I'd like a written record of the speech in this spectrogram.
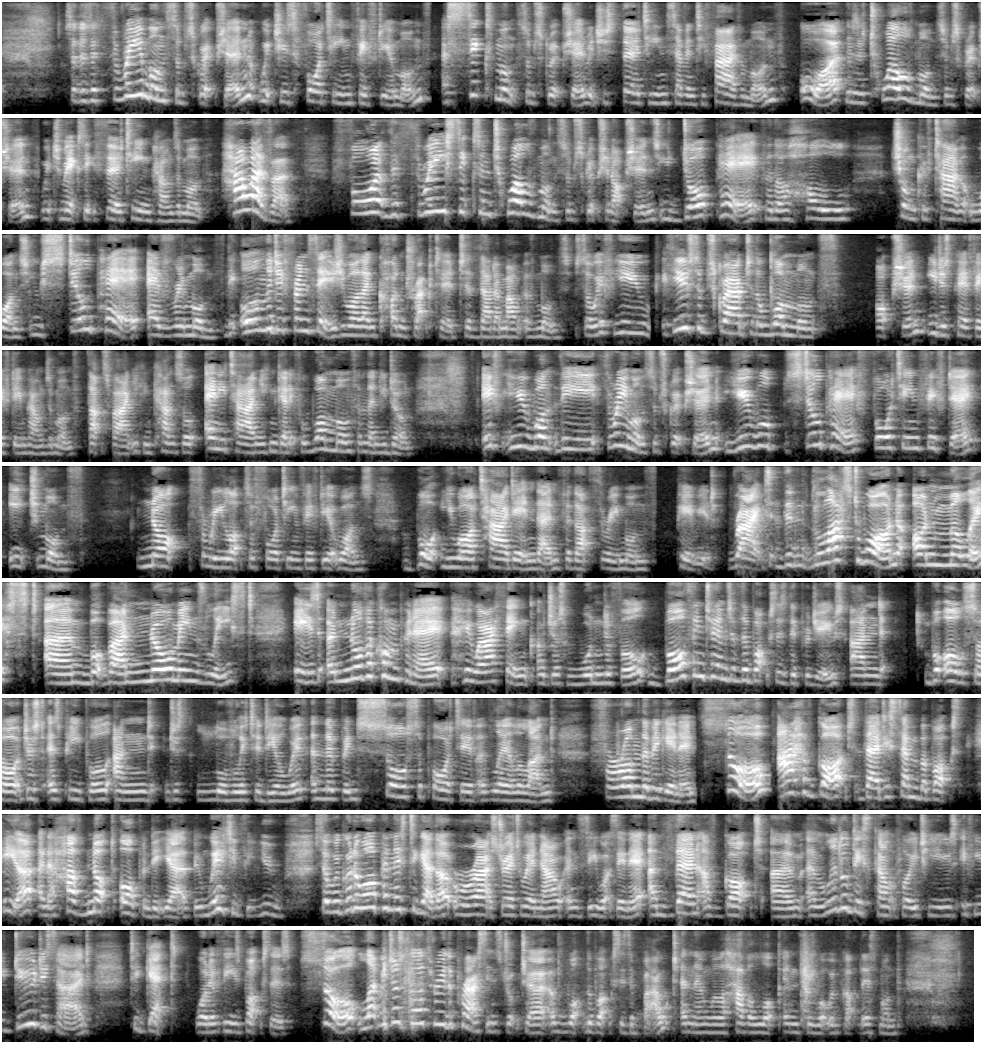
so there's a three month subscription, which is $14.50 a month, a six month subscription, which is $13.75 a month, or there's a 12 month subscription, which makes it £13 a month. However, for the three, six and 12 month subscription options, you don't pay for the whole chunk of time at once. You still pay every month. The only difference is you are then contracted to that amount of months. So if you if you subscribe to the one month option, you just pay £15 a month. That's fine. You can cancel anytime. You can get it for one month and then you're done. If you want the three month subscription, you will still pay fourteen fifty each month, not three lots of fourteen fifty at once. But you are tied in then for that three month period. Right, the last one on my list, um, but by no means least, is another company who I think are just wonderful, both in terms of the boxes they produce and but also just as people and just lovely to deal with and they've been so supportive of Leila Land from the beginning. So I have got their December box here and I have not opened it yet. I've been waiting for you. So we're going to open this together right straight away now and see what's in it. And then I've got um, a little discount for you to use if you do decide to get one of these boxes. So let me just go through the pricing structure of what the box is about and then we'll have a look and see what we've got this month.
